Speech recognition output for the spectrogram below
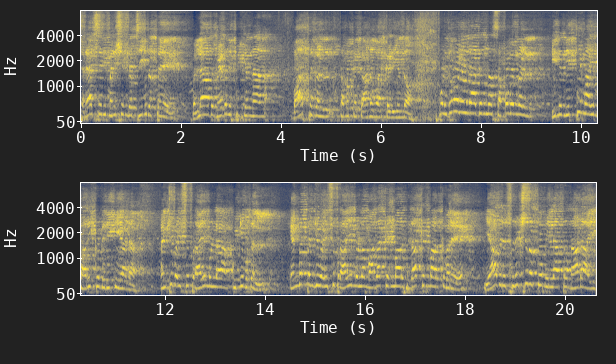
ശരാശരി മനുഷ്യന്റെ ജീവിതത്തെ വല്ലാതെ വേദനിപ്പിക്കുന്ന വാർത്തകൾ നമുക്ക് കാണുവാൻ കഴിയുന്നു. അപ്പോൾ ഇതുപോലെയുള്ളതാകുന്ന സംഭവങ്ങൾ ഇന്ന് നിത്യമായി മാറിക്കൊണ്ടിരിക്കുകയാണ്. അഞ്ചു വയസ്സ് പ്രായമുള്ള കുഞ്ഞു മുതൽ എൺപത്തഞ്ചു വയസ്സ് പ്രായമുള്ള മാതാക്കന്മാർ പിതാക്കന്മാർക്ക് വരെ യാതൊരു സുരക്ഷിതത്വം ഇല്ലാത്ത നാടായി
